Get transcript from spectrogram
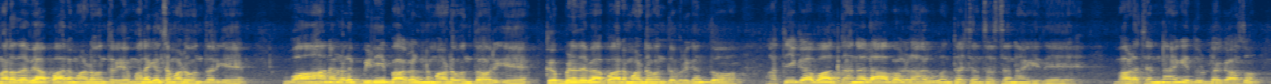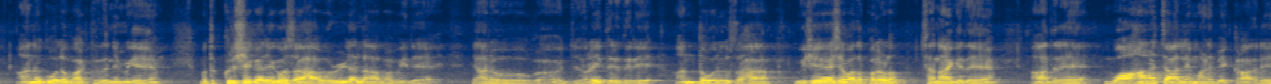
ಮರದ ವ್ಯಾಪಾರ ಮಾಡುವಂಥವ್ರಿಗೆ ಮರ ಕೆಲಸ ಮಾಡುವಂಥವ್ರಿಗೆ ವಾಹನಗಳ ಬಿಡಿ ಭಾಗಗಳನ್ನು ಮಾಡುವಂಥವ್ರಿಗೆ ಕಬ್ಬಿಣದ ವ್ಯಾಪಾರ ಮಾಡುವಂಥವ್ರಿಗಂತೂ ಅಧಿಕವಾದ ಧನ ಲಾಭಗಳಾಗುವಂಥ ಚಾನ್ಸಸ್ ಚೆನ್ನಾಗಿದೆ ಭಾಳ ಚೆನ್ನಾಗಿ ದುಡ್ಡ ಕಾಸು ಅನುಕೂಲವಾಗ್ತದೆ ನಿಮಗೆ. ಮತ್ತು ಕೃಷಿಕರಿಗೂ ಸಹ ಒಳ್ಳೆಯ ಲಾಭವಿದೆ. ಯಾರು ರೈತರಿದ್ದೀರಿ, ಅಂಥವರಿಗೂ ಸಹ ವಿಶೇಷವಾದ ಫಲಗಳು ಚೆನ್ನಾಗಿದೆ. ಆದರೆ ವಾಹನ ಚಾಲನೆ ಮಾಡಬೇಕಾದ್ರೆ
